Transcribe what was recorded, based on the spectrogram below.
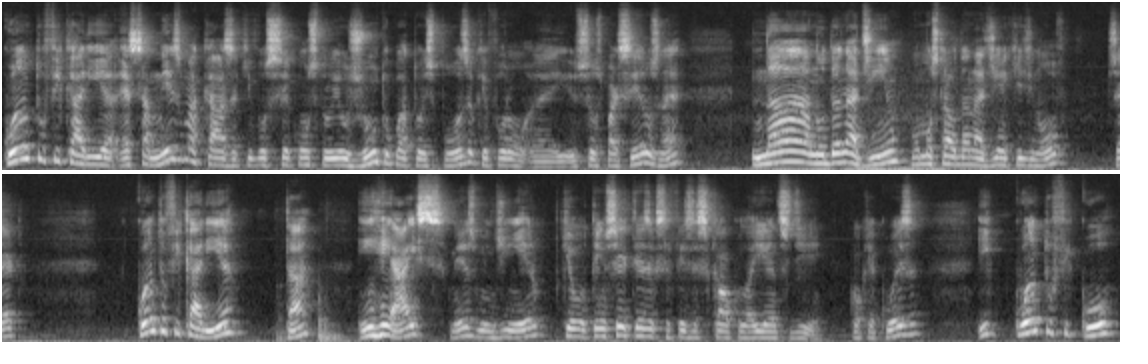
quanto ficaria essa mesma casa que você construiu junto com a tua esposa, que foram é, os seus parceiros, né? Na, no danadinho, vou mostrar o danadinho aqui de novo, certo? Quanto ficaria, tá? Em reais mesmo, em dinheiro, porque eu tenho certeza que você fez esse cálculo aí antes de qualquer coisa. E quanto ficou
